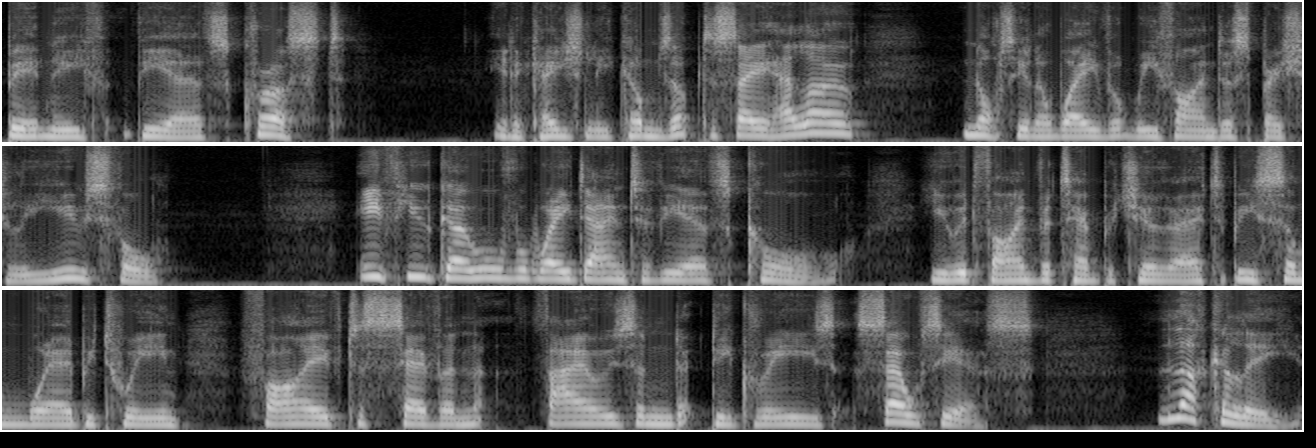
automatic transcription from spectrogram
beneath the Earth's crust. It occasionally comes up to say hello, not in a way that we find especially useful. If you go all the way down to the Earth's core, you would find the temperature there to be somewhere between 5 to 7,000 degrees Celsius. Luckily,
